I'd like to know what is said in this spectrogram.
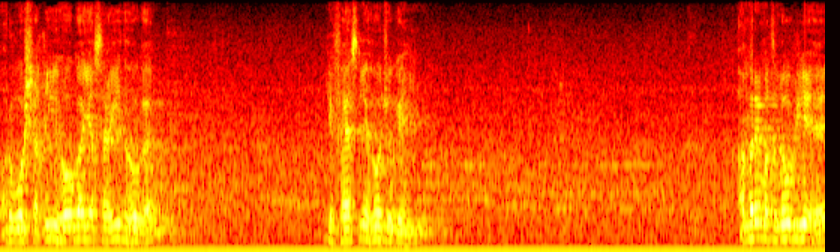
اور وہ شقی ہوگا یا سعید ہوگا؟ یہ فیصلے ہو چکے ہیں۔ امر مطلوب یہ ہے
